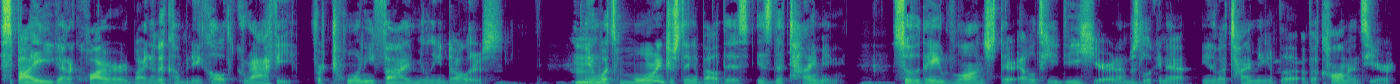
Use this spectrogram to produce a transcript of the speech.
Spayee got acquired by another company called Graphy for $25 million. Hmm. And what's more interesting about this is the timing. So they launched their LTD here, and I'm just looking at you know the timing of the of the comments here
